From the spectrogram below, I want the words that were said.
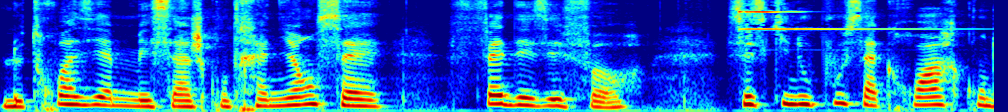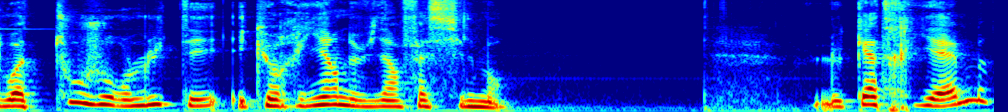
Le troisième message contraignant, c'est fais des efforts. C'est ce qui nous pousse à croire qu'on doit toujours lutter et que rien ne vient facilement. Le quatrième,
